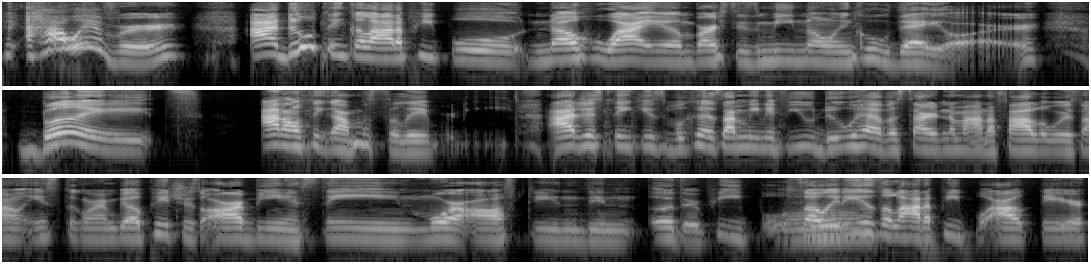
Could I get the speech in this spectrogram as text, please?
you. of. However, I do think a lot of people know who I am versus me knowing who they are. But I don't think I'm a celebrity. I just think it's because I mean, if you do have a certain amount of followers on Instagram, your pictures are being seen more often than other people. So it is a lot of people out there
